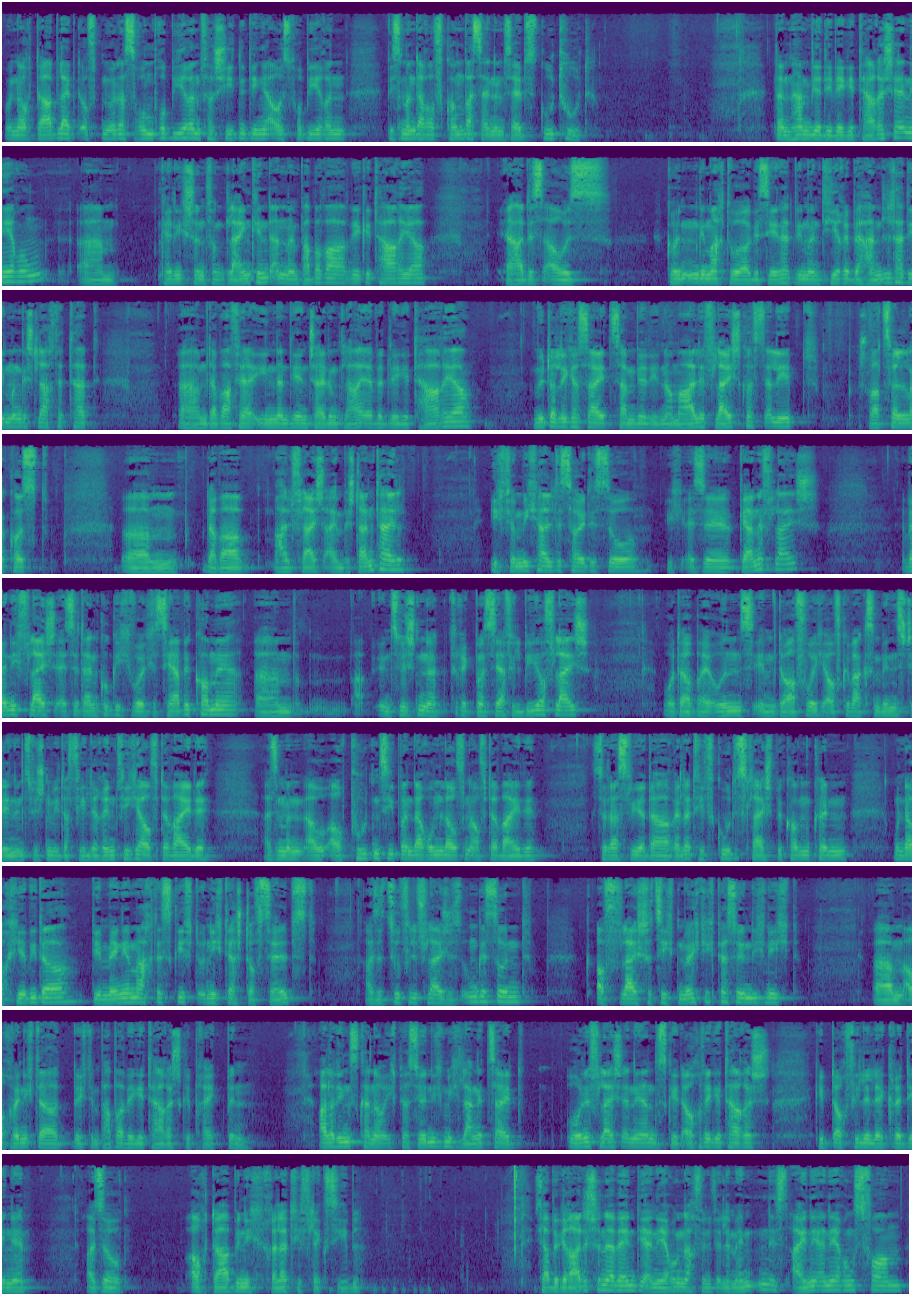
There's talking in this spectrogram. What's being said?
Und auch da bleibt oft nur das Rumprobieren, verschiedene Dinge ausprobieren, bis man darauf kommt, was einem selbst gut tut. Dann haben wir die vegetarische Ernährung. Ähm, Kenne ich schon von Kleinkind an. Mein Papa war Vegetarier. Er hat es aus Gründen gemacht, wo er gesehen hat, wie man Tiere behandelt hat, die man geschlachtet hat. Ähm, da war für ihn dann die Entscheidung klar, er wird Vegetarier. Mütterlicherseits haben wir die normale Fleischkost erlebt, Schwarzwälder Kost. Ähm, da war halt Fleisch ein Bestandteil. Ich für mich halte es heute so, ich esse gerne Fleisch. Wenn ich Fleisch esse, dann gucke ich, wo ich es herbekomme. Ähm, inzwischen kriegt man sehr viel Biofleisch. Oder bei uns im Dorf, wo ich aufgewachsen bin, stehen inzwischen wieder viele Rindviecher auf der Weide. Also man, auch, Puten sieht man da rumlaufen auf der Weide, sodass wir da relativ gutes Fleisch bekommen können. Und auch hier wieder, die Menge macht das Gift und nicht der Stoff selbst. Also zu viel Fleisch ist ungesund. Auf Fleisch verzichten möchte ich persönlich nicht, ähm, auch wenn ich da durch den Papa vegetarisch geprägt bin. Allerdings kann auch ich persönlich mich lange Zeit ohne Fleisch ernähren, das geht auch vegetarisch, gibt auch viele leckere Dinge. Also auch da bin ich relativ flexibel. Ich habe gerade schon erwähnt, die Ernährung nach fünf Elementen ist eine Ernährungsform.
